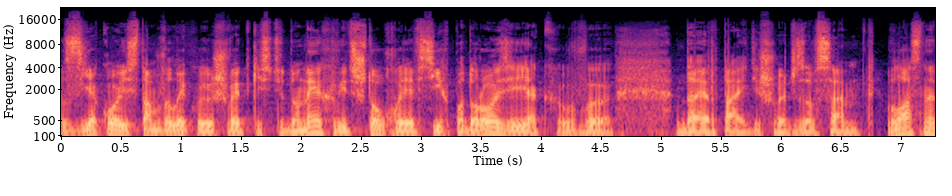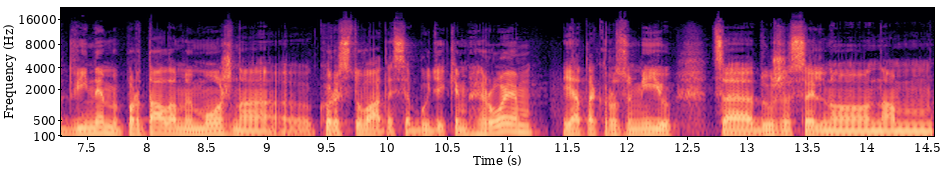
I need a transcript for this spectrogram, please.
з якоюсь там великою швидкістю до них, відштовхує всіх по дорозі, як в Tide, швидше за все. Власне, двійними порталами можна е, користуватися будь-яким героєм. Я так розумію, це дуже сильно нам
